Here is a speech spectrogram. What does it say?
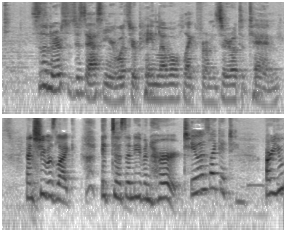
So the nurse was just asking her, "What's your pain level?" Like from zero to ten. And she was like, it doesn't even hurt. It was like a two. Are you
